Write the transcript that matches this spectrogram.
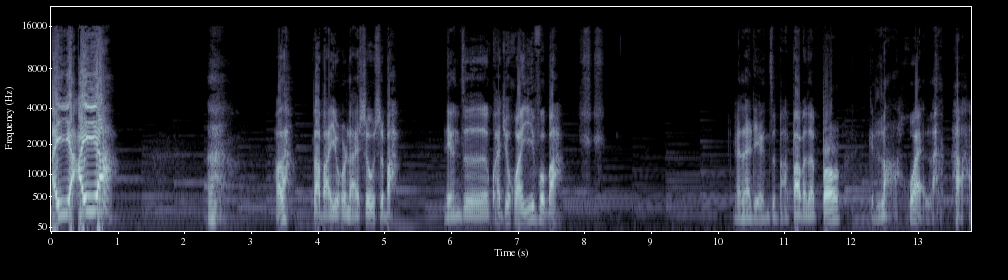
哎呀，哎呀！啊，好了，爸爸一会儿来收拾吧。玲子，快去换衣服吧。原来玲子把爸爸的包给拉坏了，哈哈。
